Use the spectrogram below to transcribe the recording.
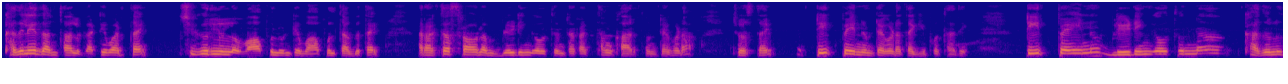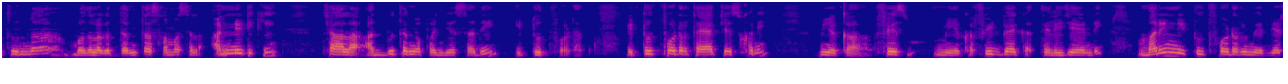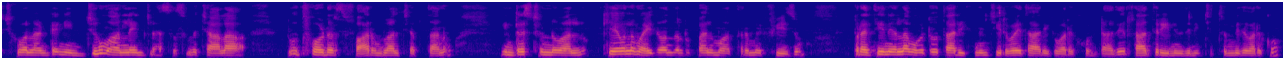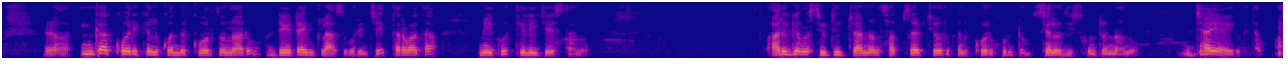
కదిలే దంతాలు గట్టిపడతాయి చిగుర్లలో వాపులు ఉంటే వాపులు తగ్గుతాయి. రక్తస్రావడం బ్లీడింగ్ అవుతుంటే రక్తం కారుతుంటే కూడా చూస్తాయి. టీత్ పెయిన్ ఉంటే కూడా తగ్గిపోతుంది. టీత్ పెయిన్ బ్లీడింగ్ అవుతున్నా కదులుతున్నా మొదలగు దంత సమస్యలు అన్నిటికీ చాలా అద్భుతంగా పనిచేస్తుంది ఈ టూత్ పౌడర్. ఈ టూత్ పౌడర్ తయారు చేసుకొని మీ యొక్క ఫేస్ మీ యొక్క ఫీడ్బ్యాక్ తెలియజేయండి. మరిన్ని టూత్ పౌడర్లు మీరు నేర్చుకోవాలంటే నేను జూమ్ ఆన్లైన్ క్లాసెస్లో చాలా టూత్ పౌడర్స్ ఫార్ములాలు చెప్తాను. ఇంట్రెస్ట్ ఉన్న వాళ్ళు కేవలం ఐదు వందల రూపాయలు మాత్రమే ఫీజు. ప్రతి నెల ఒకటో తారీఖు నుంచి ఇరవై తారీఖు వరకు ఉంటుంది. రాత్రి ఎనిమిది నుంచి తొమ్మిది వరకు. ఇంకా కోరికలు కొందరు కోరుతున్నారు. డే టైం క్లాస్ గురించి. తర్వాత మీకు తెలియజేస్తాను. ఆరోగ్యమస్ యూట్యూబ్ ఛానల్ సబ్స్క్రైబ్ చేయరు కోరుకుంటూ సెలవు తీసుకుంటున్నాను. జయ ఆయుర్వేదం.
